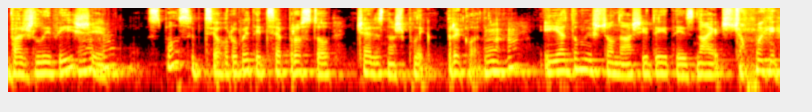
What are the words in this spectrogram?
найважливіше Мгм. Спосіб цього робити це просто через наш приклад. Угу. І я думаю, що наші діти знають, що ми,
